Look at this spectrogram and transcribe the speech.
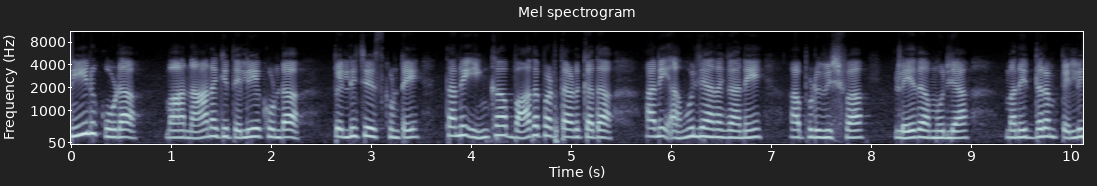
నేను కూడా మా నాన్నకి తెలియకుండా పెళ్ళి చేసుకుంటే తను ఇంకా బాధపడతాడు కదా అని అమూల్య అనగానే అప్పుడు విశ్వ లేదా అమూల్య మన ఇద్దరం పెళ్ళి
